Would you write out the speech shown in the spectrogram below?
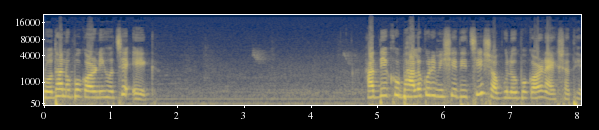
প্রধান উপকরণই হচ্ছে এগ হাত দিয়ে খুব ভালো করে মিশিয়ে দিচ্ছি সবগুলো উপকরণ একসাথে।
